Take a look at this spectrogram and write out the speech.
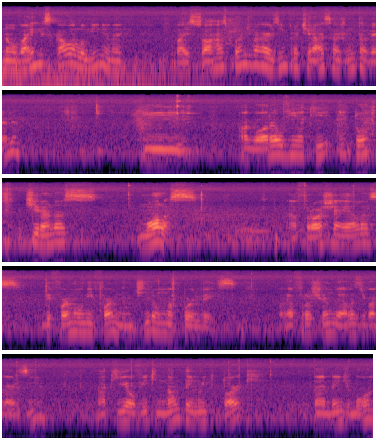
não vai riscar o alumínio, né? Vai só raspando devagarzinho para tirar essa junta velha. E agora eu vim aqui e tô tirando as molas. Afrouxa elas de forma uniforme, não tira uma por vez. Vai afrouxando elas devagarzinho. Aqui eu vi que não tem muito torque, então é bem de boa.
